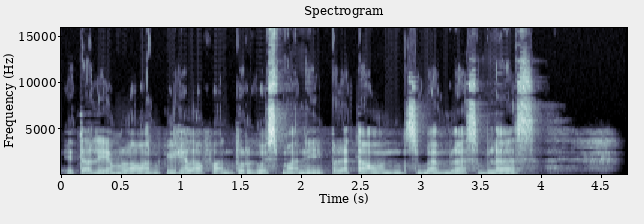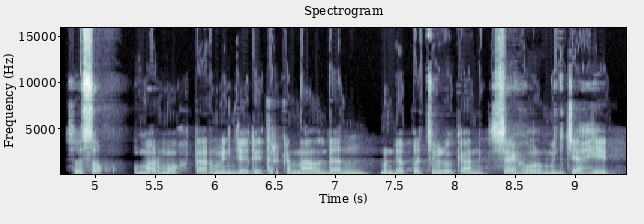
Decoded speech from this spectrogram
Italia melawan kekhilafan Turki Utsmani pada tahun 1911, sosok Umar Mokhtar menjadi terkenal dan mendapat julukan Syekhul Mujahid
